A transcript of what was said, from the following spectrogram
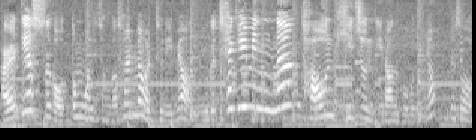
RDS가 어떤 건지 잠깐 설명을 드리면 이게 책임 있는 다운 기준 이라는 거거든요. 그래서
